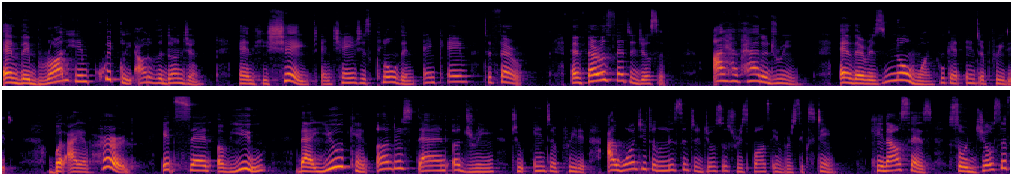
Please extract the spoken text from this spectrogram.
And they brought him quickly out of the dungeon. And he shaved and changed his clothing and came to Pharaoh. And Pharaoh said to Joseph, I have had a dream, and there is no one who can interpret it. But I have heard it said of you that you can understand a dream to interpret it. I want you to listen to Joseph's response in verse 16. He now says, So Joseph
